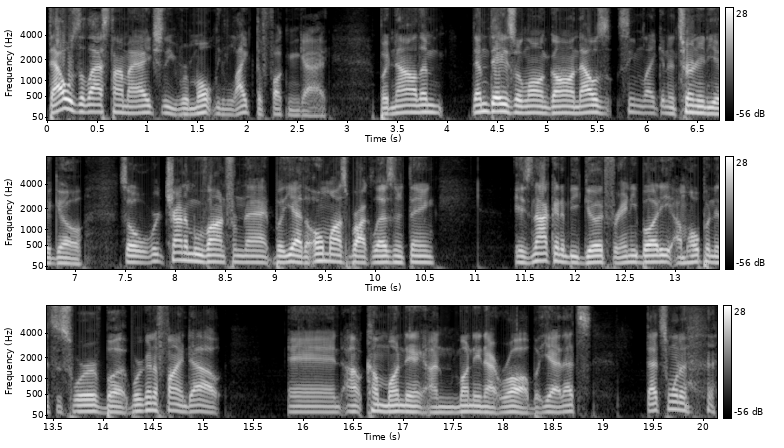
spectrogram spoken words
that was the last time I actually remotely liked the fucking guy. But now them them days are long gone. That was seemed like an eternity ago. So we're trying to move on from that. But yeah, the Omos Brock Lesnar thing is not going to be good for anybody. I'm hoping it's a swerve, but we're to find out. And I'll come Monday on Monday Night Raw. But yeah, that's that's one of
